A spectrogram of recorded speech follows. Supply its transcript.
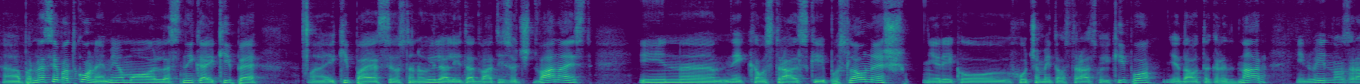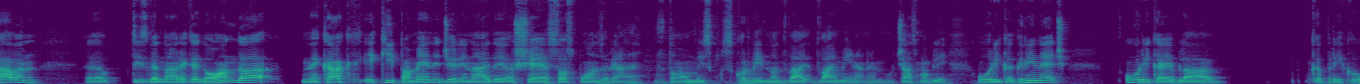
Uh, pri nas je pa tako, ne, mi imamo lastnika ekipe, Uh, ekipa je se ustanovila leta 2012 in uh, nek avstralski poslovnež je rekel, hoče imeti avstralsko ekipo, je dal takrat denar in vedno zraven uh, tistega denarja, ki ga on da, nekako ekipa, menedžerji najdejo še so sponzorja. Ne? Zato imamo mi sk- skoraj vedno dva, dva imena. Včasih smo bili Orika Greenwich, Orika je bila, preko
